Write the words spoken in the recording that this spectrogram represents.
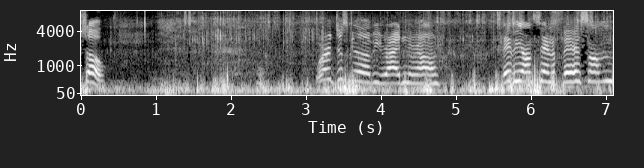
So, we're just gonna be riding around, maybe on Santa Fe or something.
